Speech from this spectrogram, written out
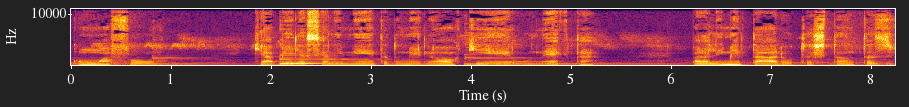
como uma flor, que a abelha se alimenta do melhor que é o néctar para alimentar outras tantas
